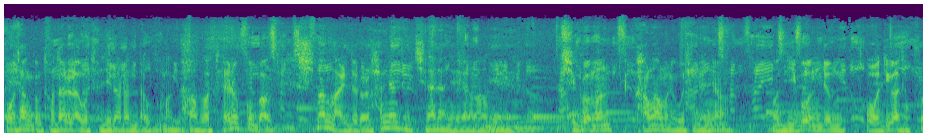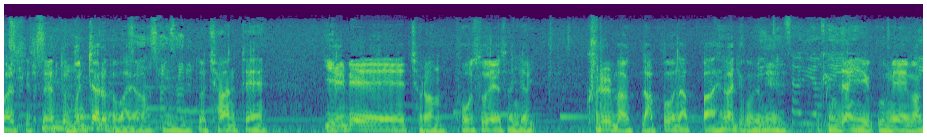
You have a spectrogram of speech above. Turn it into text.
보상금 더 달라고 저질하란다고 막, 막, 막 대놓고 막 심한 말들을 하면서 지나다녀요. 지금은 강화문에 오시면요. 어, 니본 좀 어디 가서 구할 수 있어요? 또 문자로도 와요. 또 저한테 일베처럼 보수에서 이제 글을 막 나쁘 나빠 해가지고 굉장히 음에 막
